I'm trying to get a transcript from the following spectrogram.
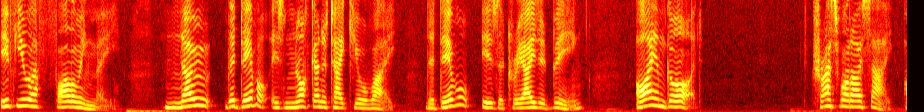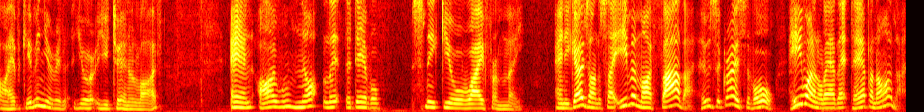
if you are following me, no, the devil is not going to take you away. The devil is a created being. I am God. Trust what I say. I have given you your eternal life, and I will not let the devil sneak you away from me. And he goes on to say, even my Father, who's the greatest of all, he won't allow that to happen either.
